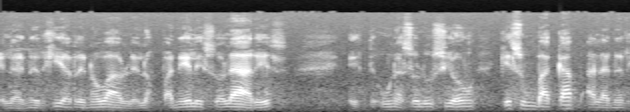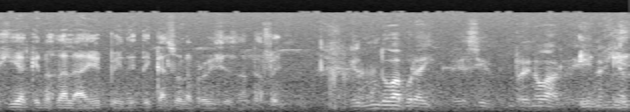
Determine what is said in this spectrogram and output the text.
en la energía renovable, los paneles solares, este, una solución que es un backup a la energía que nos da la EPE, en este caso la provincia de Santa Fe. El mundo va por ahí, es decir, renovable, energía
